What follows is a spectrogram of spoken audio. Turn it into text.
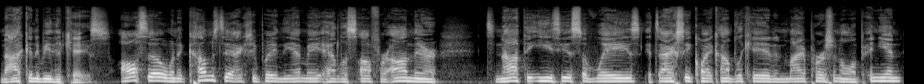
not going to be the case. Also, when it comes to actually putting the M8 headless software on there, it's not the easiest of ways. It's actually quite complicated in my personal opinion.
